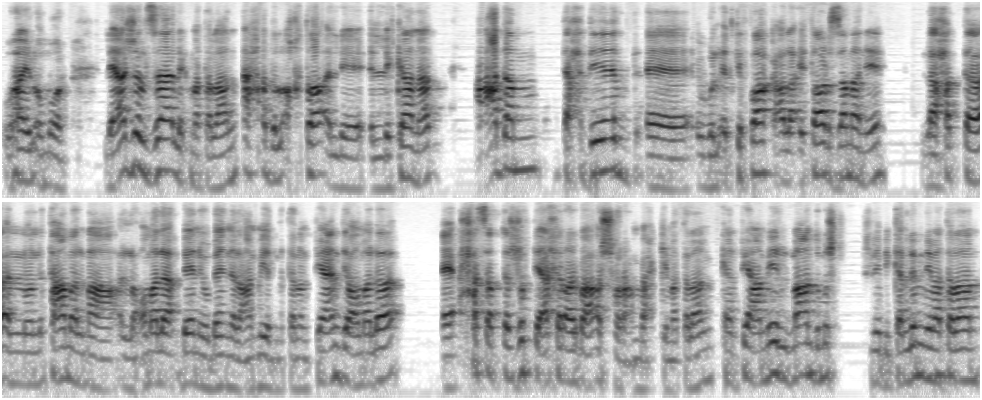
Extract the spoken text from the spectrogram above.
وهي الأمور. لأجل ذلك مثلا أحد الأخطاء اللي اللي كانت عدم تحديد آه، والاتفاق على إطار زمني لحتى إنه نتعامل مع العملاء بيني وبين العميل. مثلا في عندي عملاء آه، حسب تجربتي آخر أربع أشهر عم بحكي مثلا كان في عميل ما عنده مشكلة بيكلمني مثلا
